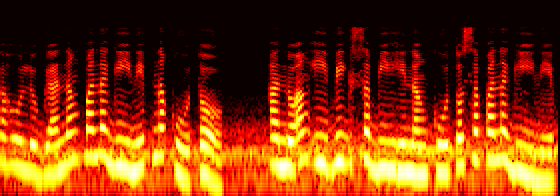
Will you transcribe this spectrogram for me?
Kahulugan ng panaginip na kuto. Ano ang ibig sabihin ng kuto sa panaginip?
